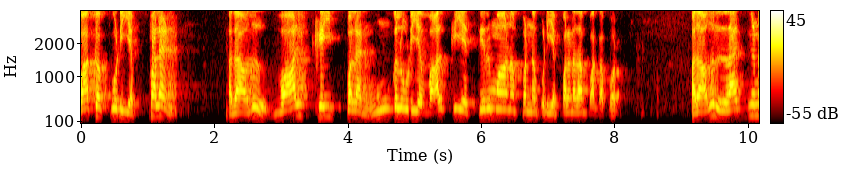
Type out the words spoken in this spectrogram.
பார்க்கக்கூடிய பலன் அதாவது வாழ்க்கை பலன் உங்களுடைய வாழ்க்கையை தீர்மானம் பண்ணக்கூடிய பலனை தான் பார்க்க போறோம். அதாவது லக்ன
